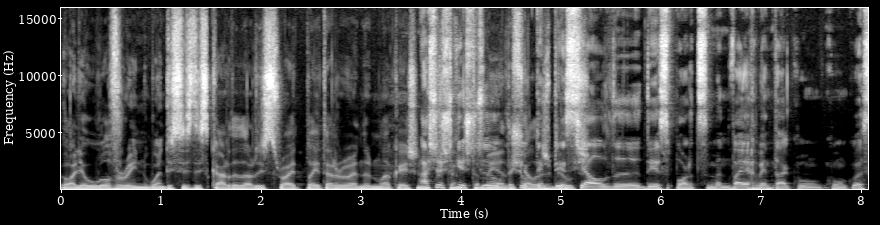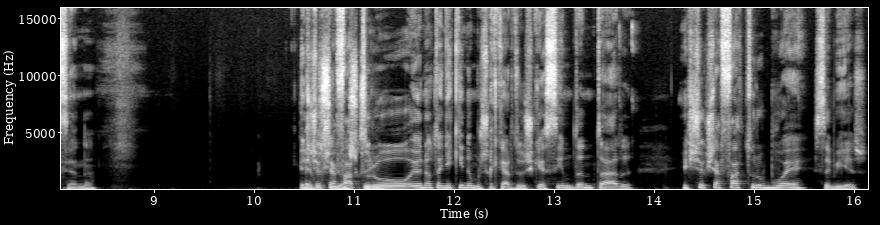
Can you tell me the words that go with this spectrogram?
Olha o Wolverine, when this is discarded or destroyed, play at a random location. Achas Portanto, que este também é jogo tem potencial de, de esportes, mano, vai arrebentar com, com, com a cena? Este é jogo já faturou, eu não tenho aqui números, Ricardo, eu esqueci-me de anotar. Este jogo já faturou bué, sabias?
